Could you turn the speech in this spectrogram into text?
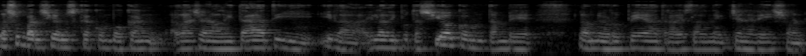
les subvencions que convoquen la Generalitat i, i, la, i la Diputació, com també la Unió Europea a través del Next Generation.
